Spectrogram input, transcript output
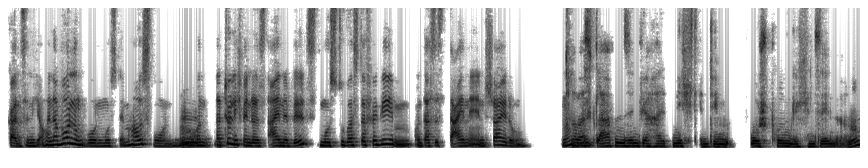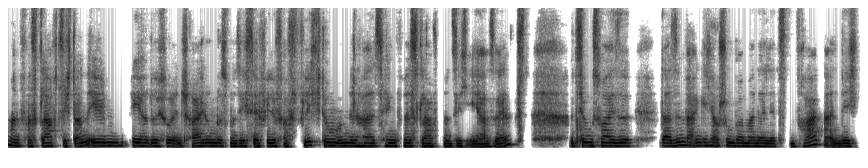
kannst du nicht auch in der Wohnung wohnen, musst du im Haus wohnen. Ne? Mhm. Und natürlich, wenn du das eine willst, musst du was dafür geben. Und das ist deine Entscheidung. Ne? Aber Sklaven sind wir halt nicht in dem ursprünglichen Sinne. Ne? Man versklavt sich dann eben eher durch so Entscheidungen, dass man sich sehr viele Verpflichtungen um den Hals hängt, versklavt man sich eher selbst. Beziehungsweise, da sind wir eigentlich auch schon bei meiner letzten Frage an dich.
